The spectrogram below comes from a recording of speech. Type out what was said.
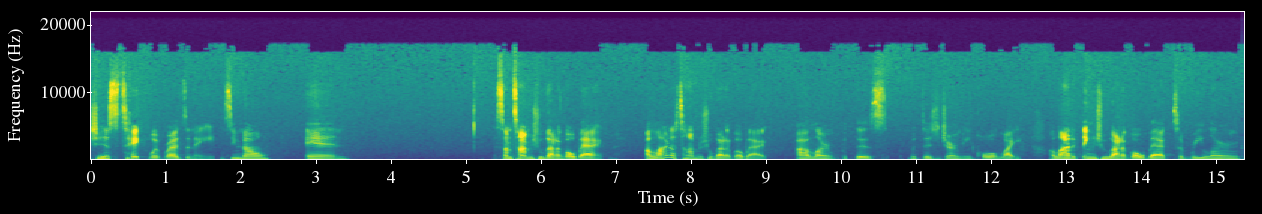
just take what resonates, you know? And sometimes you got to go back. A lot of times you got to go back. I learned with this with this journey called life. A lot of things you got to go back to relearn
